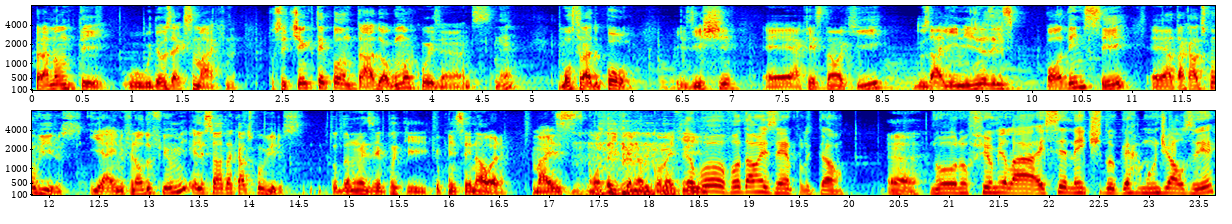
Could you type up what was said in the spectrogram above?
pra não ter o Deus Ex Machina, você tinha que ter plantado alguma coisa antes, né? Mostrado, pô, existe é, a questão aqui dos alienígenas, eles podem ser é, atacados com vírus. E aí, no final do filme, eles são atacados com vírus. Tô dando um exemplo aqui que eu pensei na hora. Mas conta aí, Fernando, como é que... Eu vou, vou dar um exemplo, então. Ah, No, no filme lá, excelente do Guerra Mundial Z,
